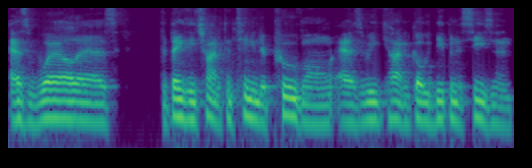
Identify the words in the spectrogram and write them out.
as well as the things he's trying to continue to prove on as we kind of go deep in the season.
